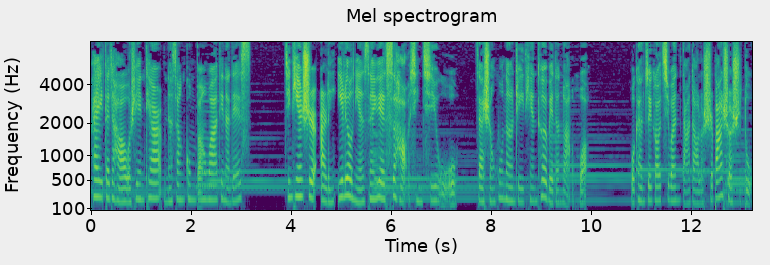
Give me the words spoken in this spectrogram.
嗨，大家好，我是燕天儿。皆さんこんばんは、ティナです。今天是二零一六年三月四号，星期五。在神户呢，这一天特别的暖和，我看最高气温达到了十八摄氏度。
